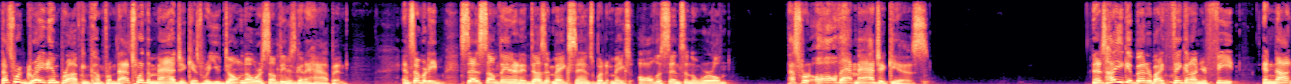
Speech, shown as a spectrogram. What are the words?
That's where great improv can come from. That's where the magic is, where you don't know where something is going to happen. And somebody says something and it doesn't make sense, but it makes all the sense in the world. That's where all that magic is. And it's how you get better by thinking on your feet and not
